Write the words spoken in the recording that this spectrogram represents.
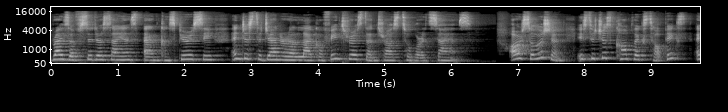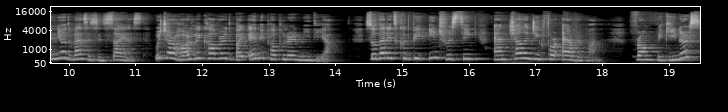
rise of pseudoscience and conspiracy, and just a general lack of interest and trust towards science. Our solution is to choose complex topics and new advances in science, which are hardly covered by any popular media, so that it could be interesting and challenging for everyone, from beginners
